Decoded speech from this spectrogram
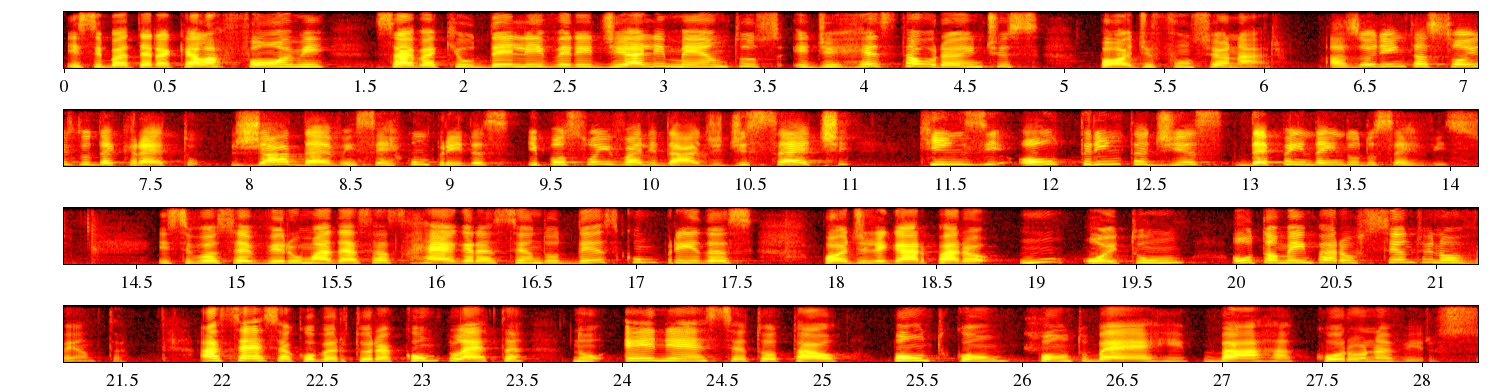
E se bater aquela fome, saiba que o delivery de alimentos e de restaurantes pode funcionar. As orientações do decreto já devem ser cumpridas e possuem validade de 7, 15 ou 30 dias, dependendo do serviço. E se você vir uma dessas regras sendo descumpridas, pode ligar para o 181 ou também para o 190. Acesse a cobertura completa no nsctotal.com.br barra coronavírus.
